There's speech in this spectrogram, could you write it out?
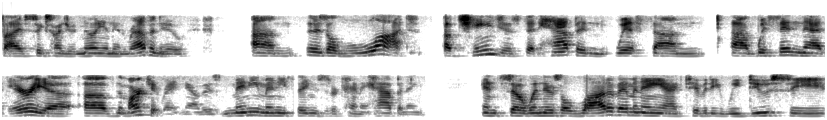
five six hundred million in revenue. Um, there's a lot of changes that happen with um, uh, within that area of the market right now. There's many many things that are kind of happening. And so when there's a lot of M&A activity, we do see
